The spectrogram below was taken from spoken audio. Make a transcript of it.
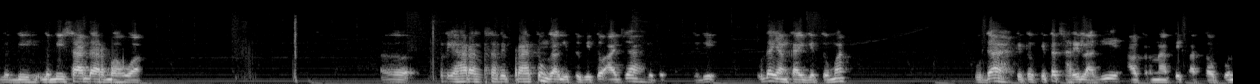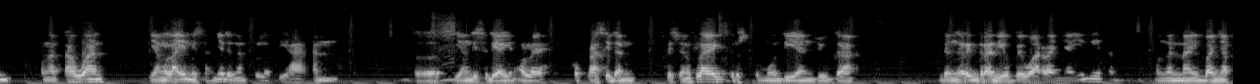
lebih lebih sadar bahwa eh, pelihara sapi perah itu nggak gitu-gitu aja gitu. Jadi udah yang kayak gitu mah udah gitu kita cari lagi alternatif ataupun pengetahuan yang lain misalnya dengan pelatihan eh, yang disediain oleh koperasi dan Frisian Flag terus kemudian juga dengerin radio Bewaranya ini mengenai banyak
